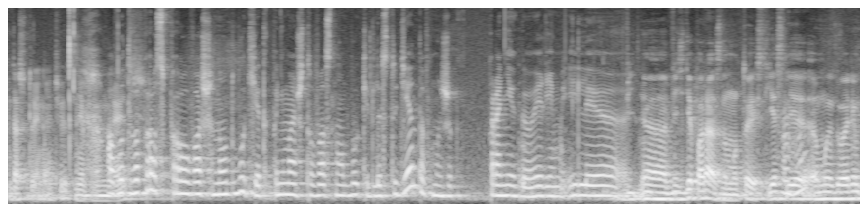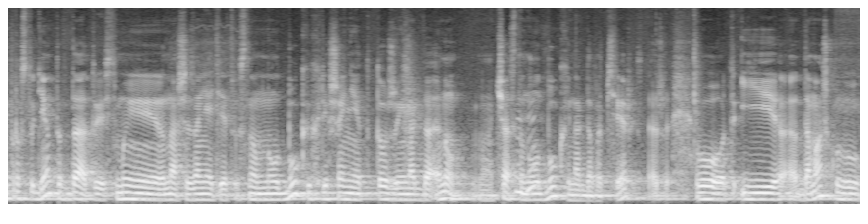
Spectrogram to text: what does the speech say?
Достойный ответ, мне прям А вот вопрос про ваши ноутбуки. Я так понимаю, что у вас ноутбуки для студентов, мы же про них говорим или... Э, везде по-разному. То есть, если uh-huh. мы говорим про студентов, да, то есть мы, наши занятия это в основном ноутбук, их решение это тоже иногда, ну, часто uh-huh. ноутбук, иногда веб-сервис даже. Вот. И домашку,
